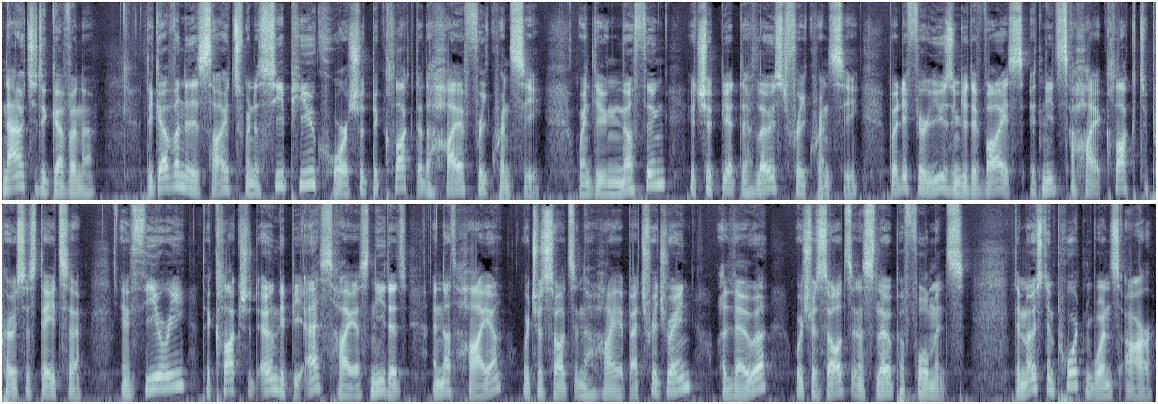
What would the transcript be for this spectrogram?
Now to the governor. The governor decides when a CPU core should be clocked at a higher frequency. When doing nothing, it should be at the lowest frequency, but if you're using your device, it needs a higher clock to process data. In theory, the clock should only be as high as needed and not higher, which results in a higher battery drain, or lower, which results in a slower performance. The most important ones are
